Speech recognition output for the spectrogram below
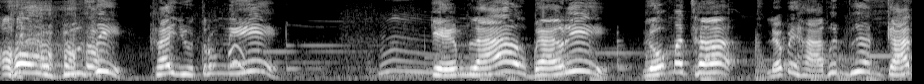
โอ้ดูสิ ใครอยู่ตรงนี้ เกมแล้วแบรี่ลงมาเถอะแล้วไปหาเพื่อนๆกัน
